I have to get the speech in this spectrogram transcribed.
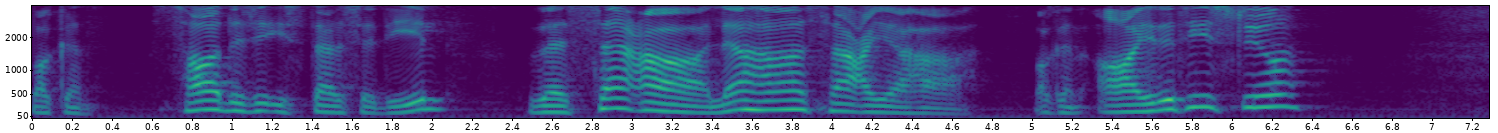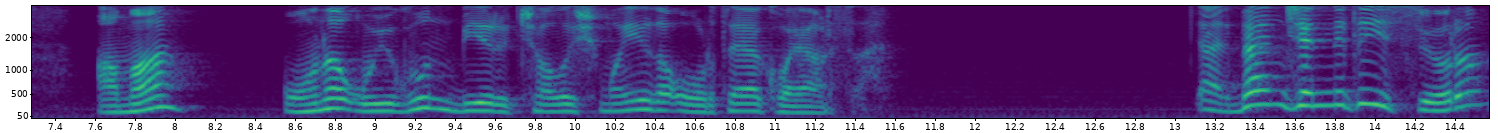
bakın sadece isterse değil ve sa'a leha sa'yaha bakın ahireti istiyor ama ona uygun bir çalışmayı da ortaya koyarsa yani ben cenneti istiyorum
